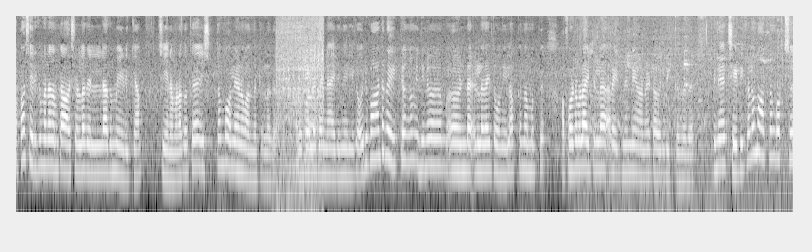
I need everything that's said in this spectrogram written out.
അപ്പോൾ ശരിക്കും പറഞ്ഞാൽ നമുക്ക് ആവശ്യമുള്ളത് എല്ലാതും മേടിക്കാം. ചീനമുളകൊക്കെ ഇഷ്ടം പോലെയാണ് വന്നിട്ടുള്ളത്. അതുപോലെ തന്നെ അരിനെല്ലിക്ക ഒരുപാട് റേറ്റ് ഒന്നും ഇതിന് ഉള്ളതായി തോന്നിയില്ല. ഒക്കെ നമുക്ക് അഫോർഡബിൾ ആയിട്ടുള്ള റേറ്റിന് തന്നെയാണ് കേട്ടോ അവർ വിൽക്കുന്നത് പിന്നെ ചെടികൾ മാത്രം കുറച്ച്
